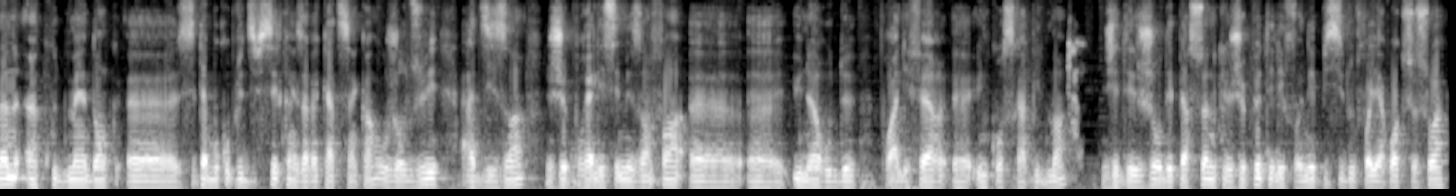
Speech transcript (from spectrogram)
donnent un coup de main. Donc, euh, c'était beaucoup plus difficile quand ils avaient 4-5 ans. Aujourd'hui, à 10 ans, je pourrais laisser mes enfants euh, euh, une heure ou deux pour aller faire euh, une course rapidement. J'ai toujours des personnes que je peux téléphoner, puis si toutefois il y a quoi que ce soit,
